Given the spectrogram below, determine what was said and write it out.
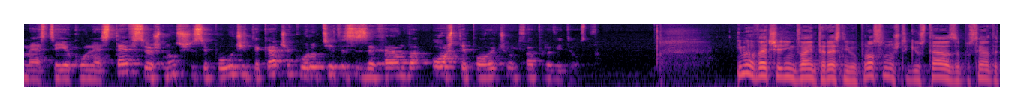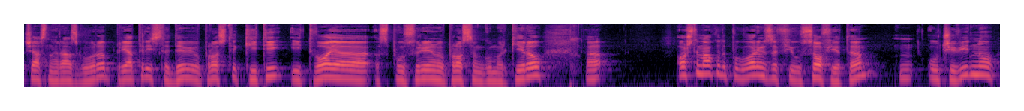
месеца? И ако не сте, всъщност ще се получи така, че корупцията се захранва още повече от това правителство. Има вече един-два интересни въпроса, но ще ги оставя за последната част на разговора. Приятели, следя ви въпросите. Кити и твоя спонсориран въпрос съм го маркирал. Още малко да поговорим за философията. Очевидно,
